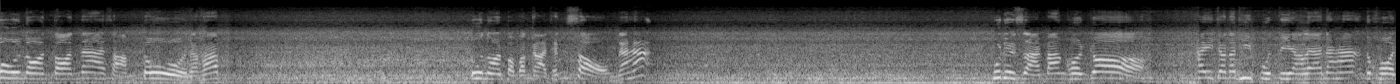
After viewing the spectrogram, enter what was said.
ตู้นอนตอนหน้า 3 ตู้นะครับ ตู้นอนปรับอากาศชั้น 2 นะฮะ ผู้โดยสารบางคนก็ให้เจ้าหน้าที่ปูเตียงแล้วนะฮะ ทุกคน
